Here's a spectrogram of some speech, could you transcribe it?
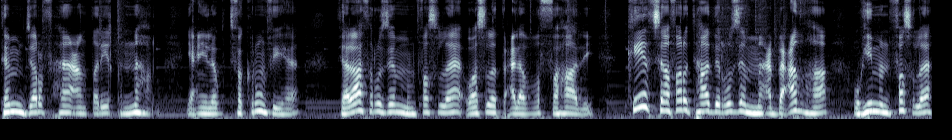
تم جرفها عن طريق النهر. يعني لو تفكرون فيها ثلاث رزم منفصلة وصلت على الضفة هذه. كيف سافرت هذه الرزم مع بعضها وهي منفصلة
